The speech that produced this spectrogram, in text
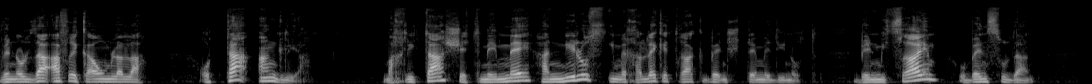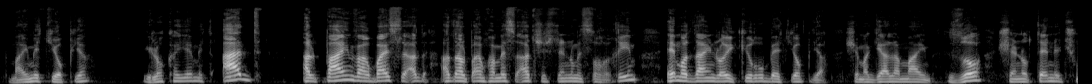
ונולדה אפריקה האומללה. אותה אנגליה מחליטה שאת מימי הנילוס היא מחלקת רק בין שתי מדינות, בין מצרים ובין סודאן. מה עם אתיופיה? היא לא קיימת. עד 2014, עד, עד 2015, עד ששנינו משוחחים, הם עדיין לא הכירו באתיופיה, שמגיעה למים. זו שנותנת 80%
